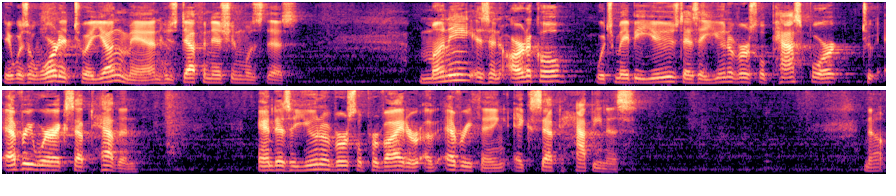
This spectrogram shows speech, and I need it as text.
It was awarded to a young man whose definition was this Money is an article which may be used as a universal passport to everywhere except heaven, and as a universal provider of everything except happiness. Now,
